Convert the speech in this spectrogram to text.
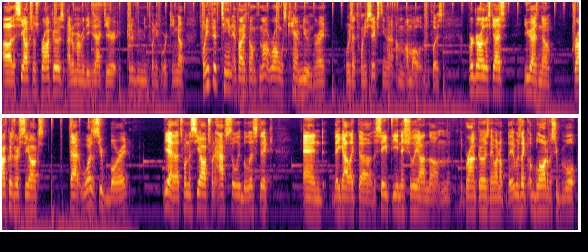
Uh, the Seahawks versus Broncos. I don't remember the exact year. It could have even been 2014. No, 2015. If I don't, if I'm not wrong, was Cam Newton, right? Or was that 2016? I'm I'm all over the place. Regardless, guys, you guys know Broncos versus Seahawks. That was a Super Bowl, right? Yeah, that's when the Seahawks went absolutely ballistic and they got like the the safety initially on the, on the Broncos, and they went up. It was like a blowout of a Super Bowl.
